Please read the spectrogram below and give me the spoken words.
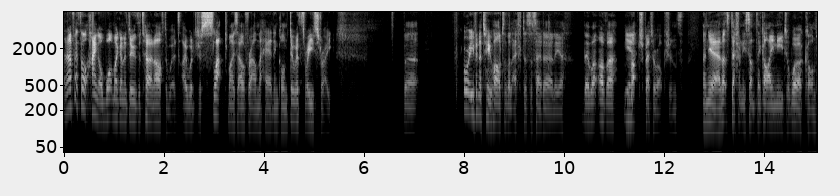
And if I thought, hang on, what am I going to do the turn afterwards? I would have just slapped myself round the head and gone, do a three straight. But, or even a two hard to the left, as I said earlier. There were other, Yeah. much better options. And yeah, that's definitely something I need to work on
